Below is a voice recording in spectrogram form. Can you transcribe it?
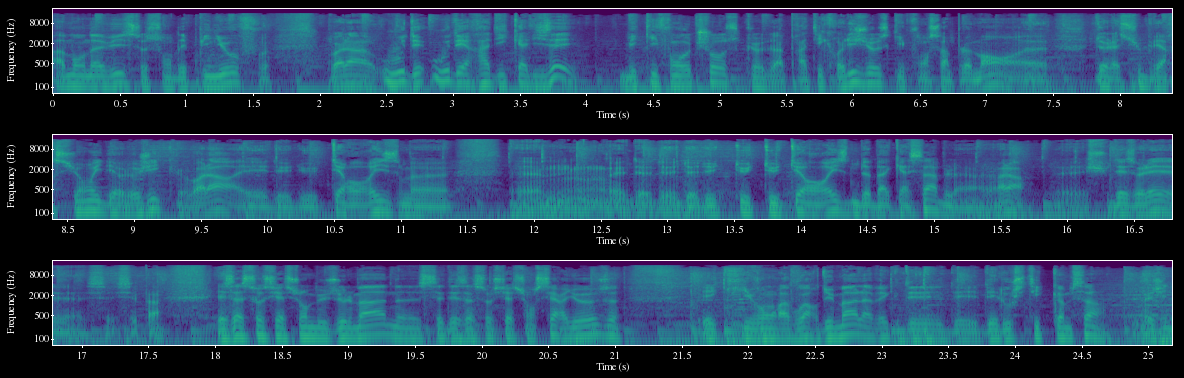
à mon avis, ce sont des pignoufs, voilà, ou des, ou des radicalisés mais qui font autre chose que la pratique religieuse, qui font simplement euh, de la subversion idéologique, voilà, et du, terrorisme, euh, euh, de- du, terrorisme de bac à sable, voilà. Je suis désolé, c'est pas. Les associations musulmanes, c'est des associations sérieuses et qui vont avoir du mal avec des, des, des loustiques comme ça, imagine.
